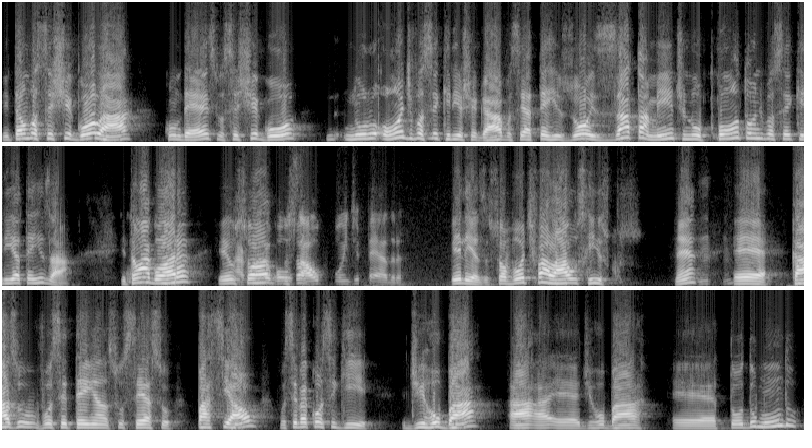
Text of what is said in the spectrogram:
Então você chegou lá com 10, você chegou no, onde você queria chegar, você aterrizou exatamente no ponto onde você queria aterrizar. Então agora eu agora só. Eu vou usar só... o punho de pedra. Beleza, só vou te falar os riscos. Né? Uhum. É, caso você tenha sucesso parcial, você vai conseguir derrubar, a, a é, derrubar é, todo mundo,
